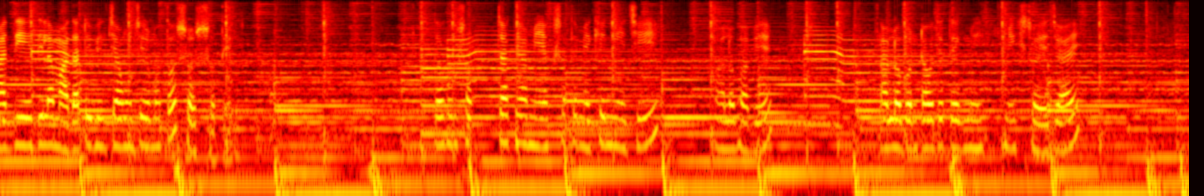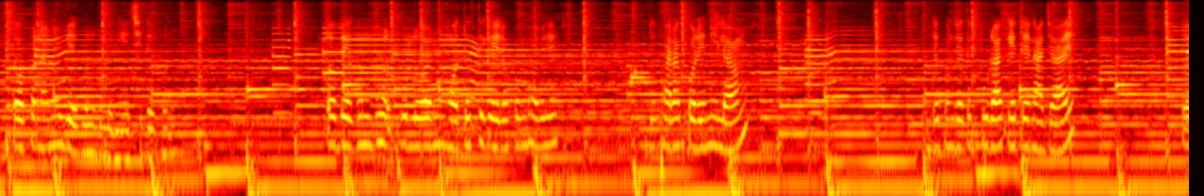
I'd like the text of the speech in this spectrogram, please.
আর দিয়ে দিলাম আধা টেবিল চামচের মতো সর্ষ তেল। তখন সবটাকে আমি একসাথে মেখে নিয়েছি ভালোভাবে। আর লবণটাও যাতে মিক্সড হয়ে যায়। তখন আমি বেগুনগুলো নিয়েছি, দেখুন। তো বেগুনগুলো আমি মধ্য থেকে এরকমভাবে দুখারা করে নিলাম। দেখুন যাতে পুরা কেটে না যায়। তো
